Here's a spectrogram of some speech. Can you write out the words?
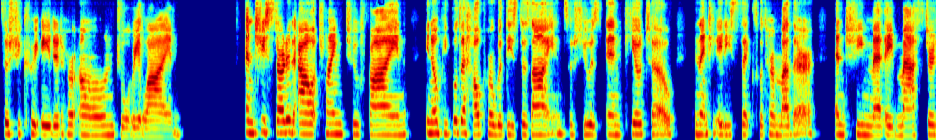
So she created her own jewelry line. And she started out trying to find, you know, people to help her with these designs. So she was in Kyoto in 1986 with her mother, and she met a master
